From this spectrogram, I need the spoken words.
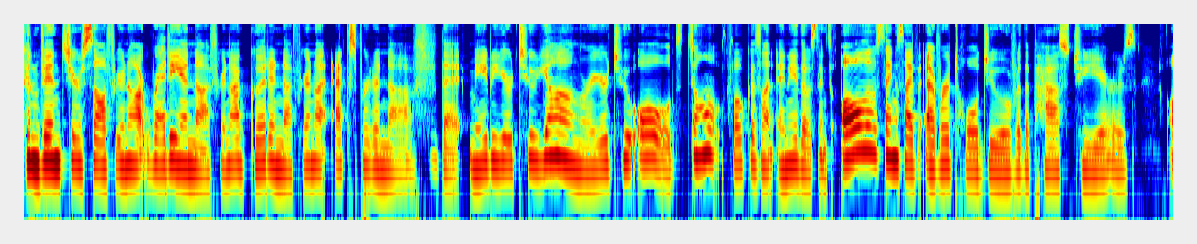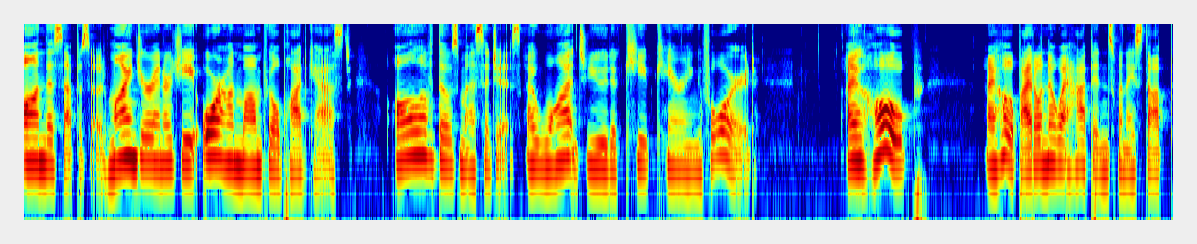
convince yourself you're not ready enough, you're not good enough, you're not expert enough, that maybe you're too young or you're too old. Don't focus on any of those things. All those things I've ever told you over the past two years on this episode, Mind Your Energy or on Mom Fuel Podcast, all of those messages, I want you to keep carrying forward. I hope. I hope. I don't know what happens when I stop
